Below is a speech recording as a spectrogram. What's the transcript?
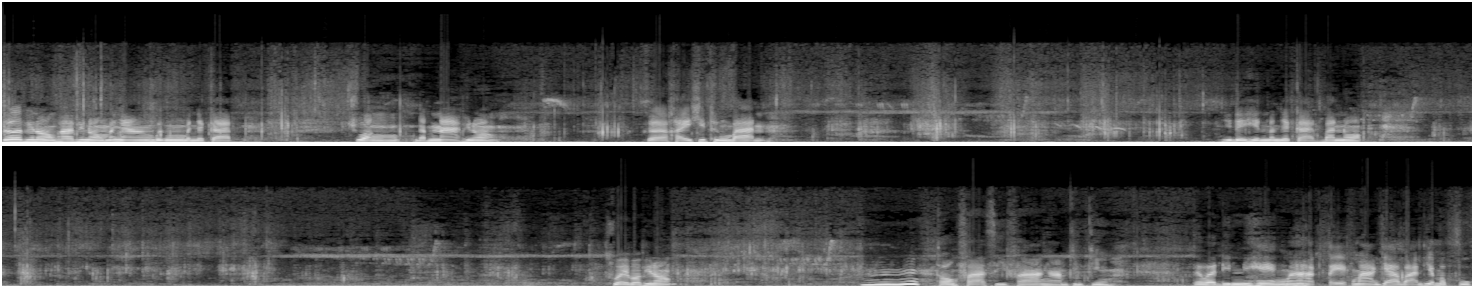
เด้อพี่น้องพาพี่น้องมายังเบิ่งบรรยากาศ ช่วงดำหน้าพี่น้องเผื่อใครคิดถึงบ้าน นี่ได้เห็นบรรยากาศบ้านนอก สวยป่ะพี่น้องท้องฟ้าสีฟ้างามจริง ๆ แต่ว่าดินนี่แห้งมาก แตกมากหญ้าหวานที่เอามาปลูก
